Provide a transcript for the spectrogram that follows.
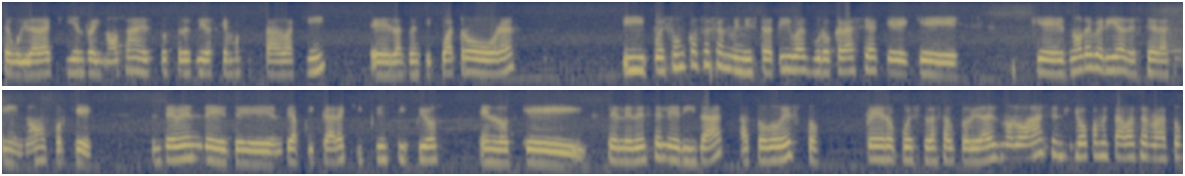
seguridad aquí en Reynosa estos tres días que hemos estado aquí, eh, las 24 horas. Y pues son cosas administrativas, burocracia que, que, no debería de ser así, ¿no? Porque deben de, de, de aplicar aquí principios en los que se le dé celeridad a todo esto pero pues las autoridades no lo hacen. Y yo comentaba hace rato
